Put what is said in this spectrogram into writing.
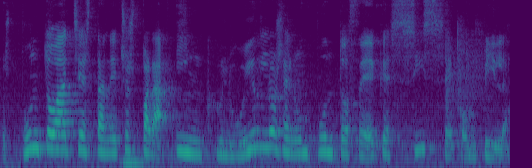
Los punto H están hechos para incluirlos en un punto C que sí se compila.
